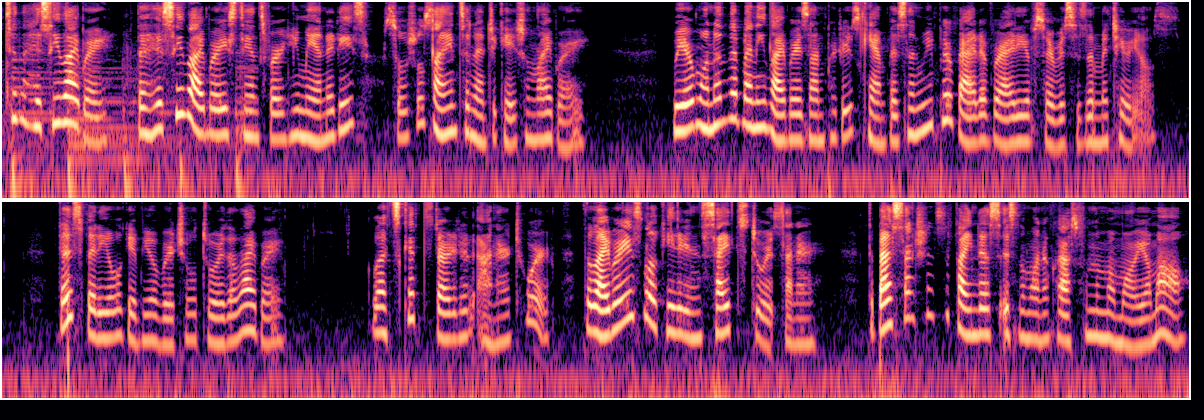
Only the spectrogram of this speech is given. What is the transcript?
to the HSSE Library. The HSSE Library stands for Humanities, Social Science, and Education Library. We are one of the many libraries on Purdue's campus and we provide a variety of services and materials. This video will give you a virtual tour of the library. Let's get started on our tour. The library is located inside Stewart Center. The best entrance to find us is the one across from the Memorial Mall.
